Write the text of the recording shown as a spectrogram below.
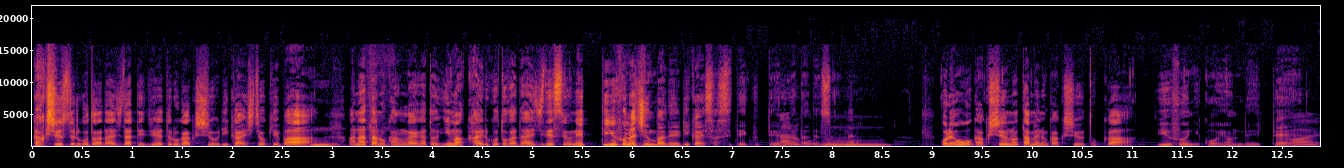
学習することが大事だってデュエットル学習を理解しておけば、うん。あなたの考え方を今変えることが大事ですよねっていうふうな順番で理解させていくっていうやり方ですよね。うん。これを学習のための学習とかいうふうにこう呼んでいて、はい。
